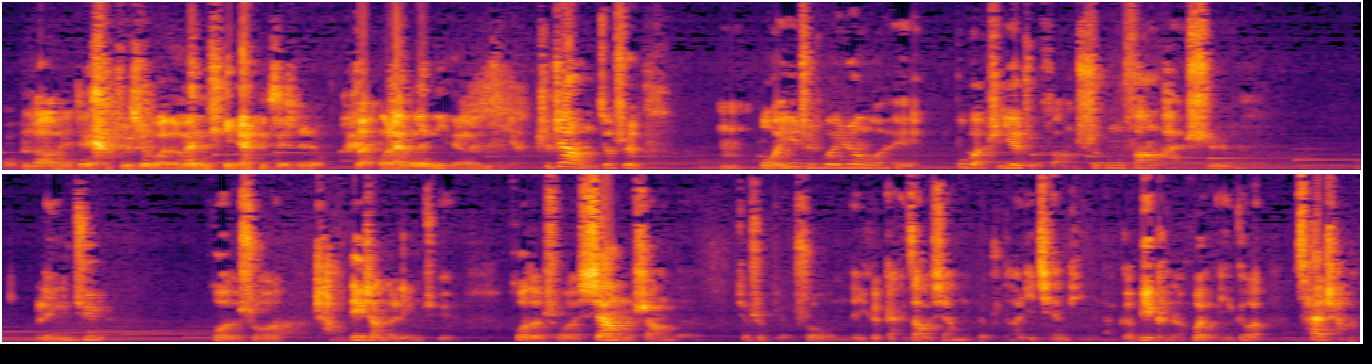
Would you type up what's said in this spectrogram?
我不知道这个不是我的问题啊，这是对我来问你的问题啊。是这样的，就是，嗯，我一直会认为，不管是业主方、施工方，还是邻居，或者说场地上的邻居，或者说项目上的，就是比如说我们的一个改造项目，比如说它一千平，它隔壁可能会有一个菜场，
